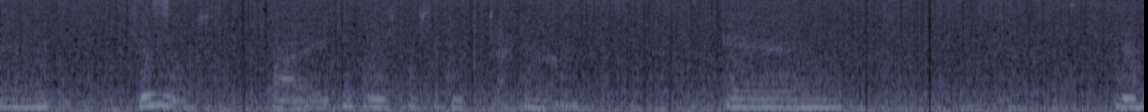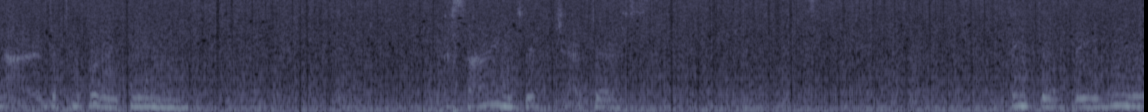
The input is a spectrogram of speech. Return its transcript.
and killed by people who are supposed to be protecting them. And they're not, the people that are being assigned to protect us think that they rule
